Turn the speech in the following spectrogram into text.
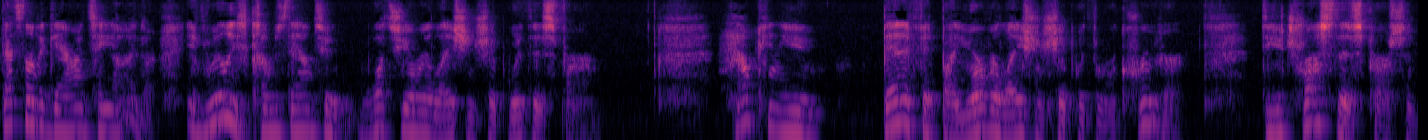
that's not a guarantee either. It really comes down to what's your relationship with this firm? How can you benefit by your relationship with the recruiter. Do you trust this person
